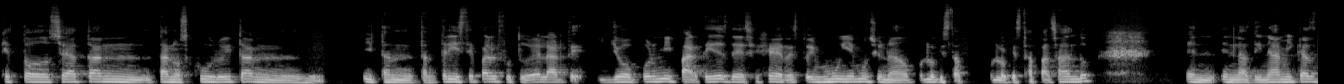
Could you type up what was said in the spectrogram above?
que todo sea tan, tan oscuro y tan, y tan, tan triste para el futuro del arte. Yo por mi parte y desde SGR estoy muy emocionado por lo que está, por lo que está pasando en, en las dinámicas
